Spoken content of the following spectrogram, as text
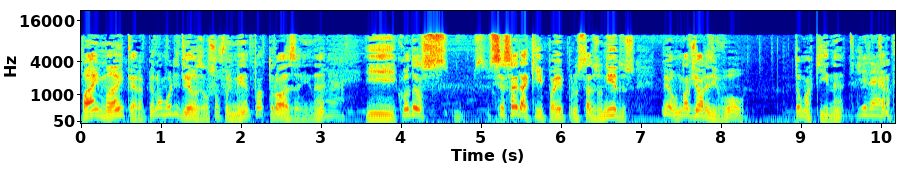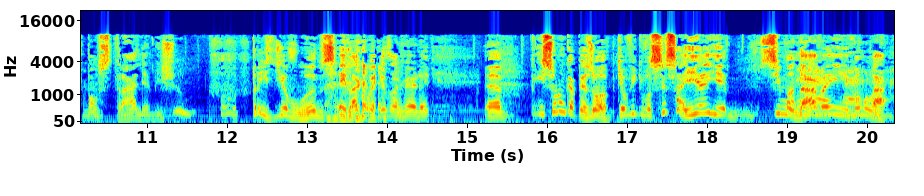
Pai e mãe, cara, pelo amor de Deus, é um sofrimento atroz aí, né? E quando eu você sai daqui para ir para os Estados Unidos, meu, nove horas de voo, estamos aqui, né? Direto, Cara, né? pra Austrália, bicho, três dias voando, sei lá como é que é essa merda aí. É, isso nunca pesou, porque eu vi que você saía e se mandava É, e é, vamos lá. é.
